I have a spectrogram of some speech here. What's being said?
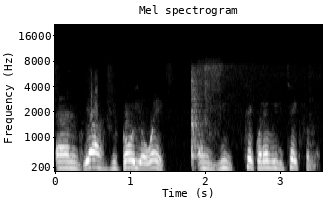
and yeah, you go your way, and you take whatever you take from it.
